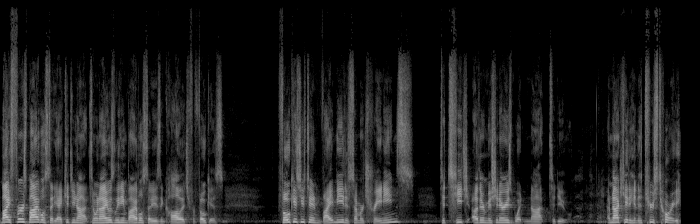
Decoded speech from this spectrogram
My first Bible study, I kid you not. So when I was leading Bible studies in college for Focus, Focus used to invite me to summer trainings to teach other missionaries what not to do. I'm not kidding, a true story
